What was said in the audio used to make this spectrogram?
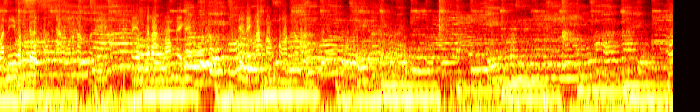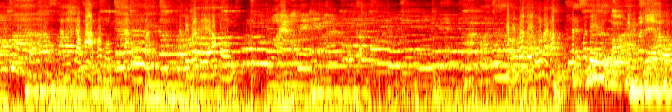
วันนี้วันเกิดช่างโอนะครับวันนี้เป็นกำลังร้องเพลงให้โอครับชื่อเพลงรักน้องพรครับอันนี้เจ้าภาพครับผมช่างโอครับแฮปปี้เบิร์ดเดย์ครับผมแฮปปี้เบิร์ดเดย์โอหน่อยครับแฮปปี้เบิร์ดเดย์เป็นประเดยวครับผม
